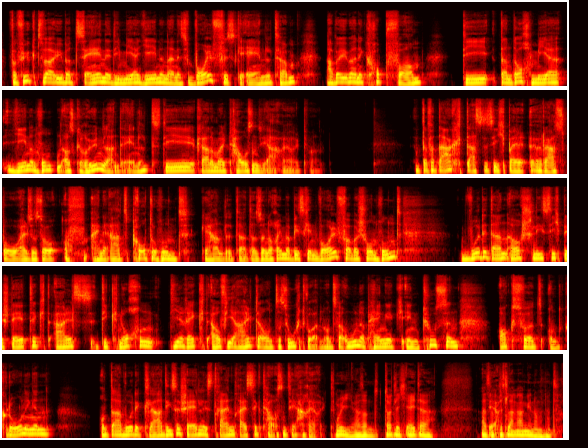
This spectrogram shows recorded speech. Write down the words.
verfügt zwar über Zähne, die mehr jenen eines Wolfes geähnelt haben, aber über eine Kopfform, die dann doch mehr jenen Hunden aus Grönland ähnelt, die gerade mal 1000 Jahre alt waren. Der Verdacht, dass es sich bei Raspo also so um eine Art Protohund gehandelt hat, also noch immer ein bisschen Wolf, aber schon Hund, wurde dann auch schließlich bestätigt, als die Knochen direkt auf ihr Alter untersucht wurden, und zwar unabhängig in Tucson, Oxford und Groningen. Und da wurde klar, dieser Schädel ist 33.000 Jahre alt. Ui, also deutlich älter, als ja. er bislang angenommen hat.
